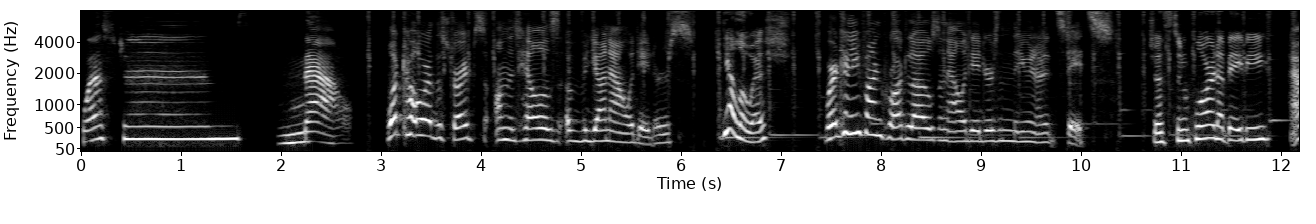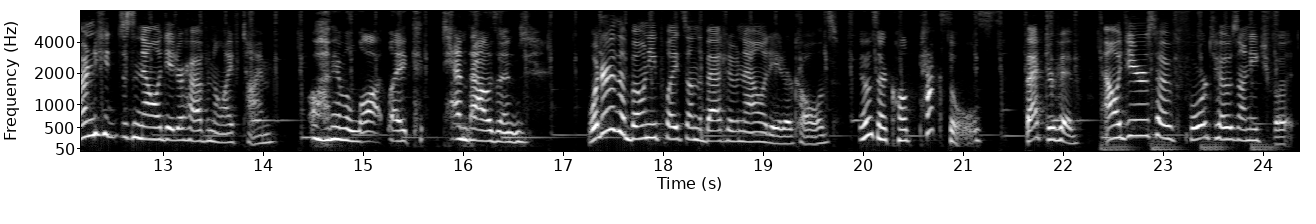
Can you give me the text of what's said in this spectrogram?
questions now. What color are the stripes on the tails of young alligators? Yellowish. Where can you find crocodiles and alligators in the United States? Just in Florida, baby. How many teeth does an alligator have in a lifetime? Oh, they have a lot, like 10,000. What are the bony plates on the back of an alligator called? Those are called paxils. Fact or fib? Alligators have four toes on each foot.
